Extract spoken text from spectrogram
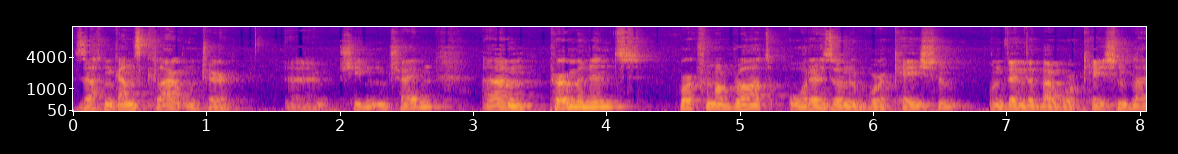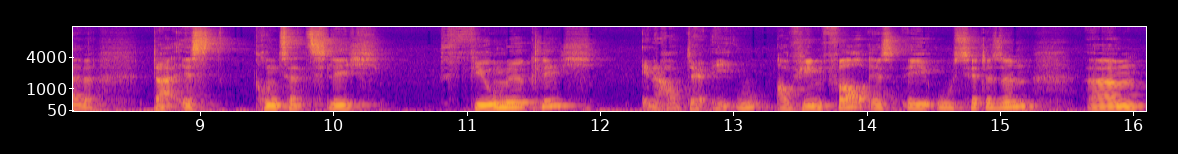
Sachen ganz klar unterschieden, unterscheiden. Ähm, permanent Work from Abroad oder so eine Workation. Und wenn wir bei Workation bleiben, da ist grundsätzlich viel möglich innerhalb der EU auf jeden Fall ist EU-Citizen. Ähm,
